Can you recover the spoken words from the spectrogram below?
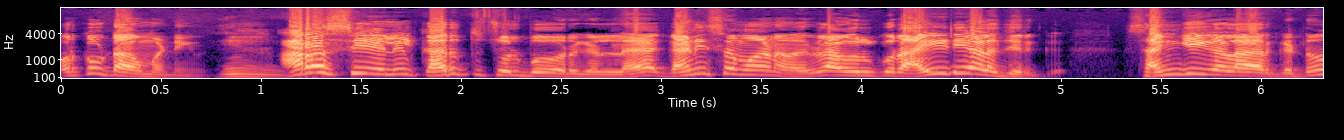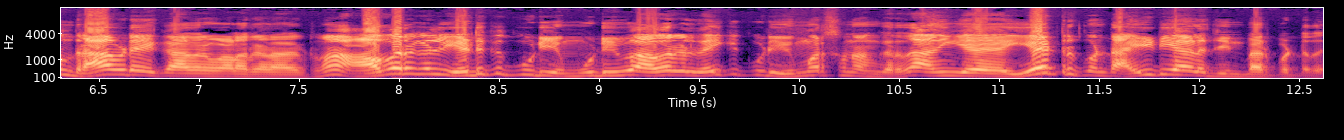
ஒர்க் அவுட் ஆக மாட்டேங்குது. அரசியலில் கருத்து சொல்பவர்கள்ல கணிசமானவர்கள் அவர்களுக்கு ஒரு ஐடியாலஜி இருக்கு. சங்கிகளா இருக்கட்டும் திராவிட இயக்க ஆதரவாளர்களா இருக்கட்டும் அவர்கள் எடுக்கக்கூடிய முடிவு அவர்கள் வைக்கக்கூடிய விமர்சனங்கிறது அவங்க ஏற்றுக்கொண்ட ஐடியாலஜின்னு பார்ப்பட்டது.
